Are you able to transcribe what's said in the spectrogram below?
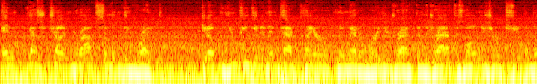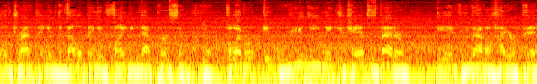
And yes, John, you're absolutely right. You know, you can get an impact player no matter where you draft in the draft as long as you're capable of drafting and developing and finding that person. Yeah. However, it really makes your chances better if you have a higher pick.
